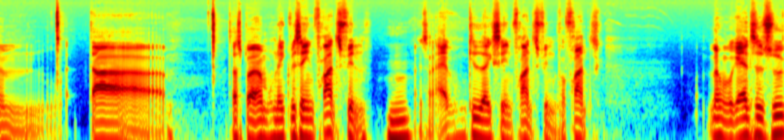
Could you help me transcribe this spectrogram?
øhm, der, der spørger om hun ikke vil se en fransk film. Mm. Altså, nej, hun gider ikke se en fransk film på fransk. Men hun vil gerne se syd,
